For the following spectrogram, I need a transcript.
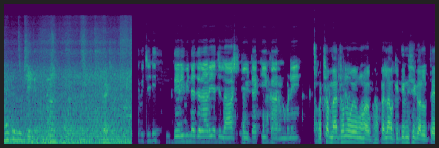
ਥੈਂਕ ਯੂ ਜੀ। ਠੀਕ ਹੈ ਵਿੱਚ ਜਿਹੜੀ ਦੇਰੀ ਵੀ ਨਜ਼ਰ ਆ ਰਹੀ ਹੈ ਅੱਜ ਲਾਸਟ ਡੇਟ ਹੈ ਕੀ ਕਾਰਨ ਬਣੇ? ਅੱਛਾ ਮੈਂ ਤੁਹਾਨੂੰ ਇਹ ਪਹਿਲਾਂ ਕੀਤੀ ਨਹੀਂ ਸੀ ਗੱਲ ਤੇ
